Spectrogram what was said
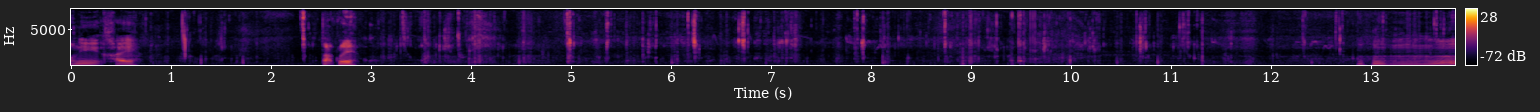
อกนี่ใคร ตักเลย อื้อหือ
